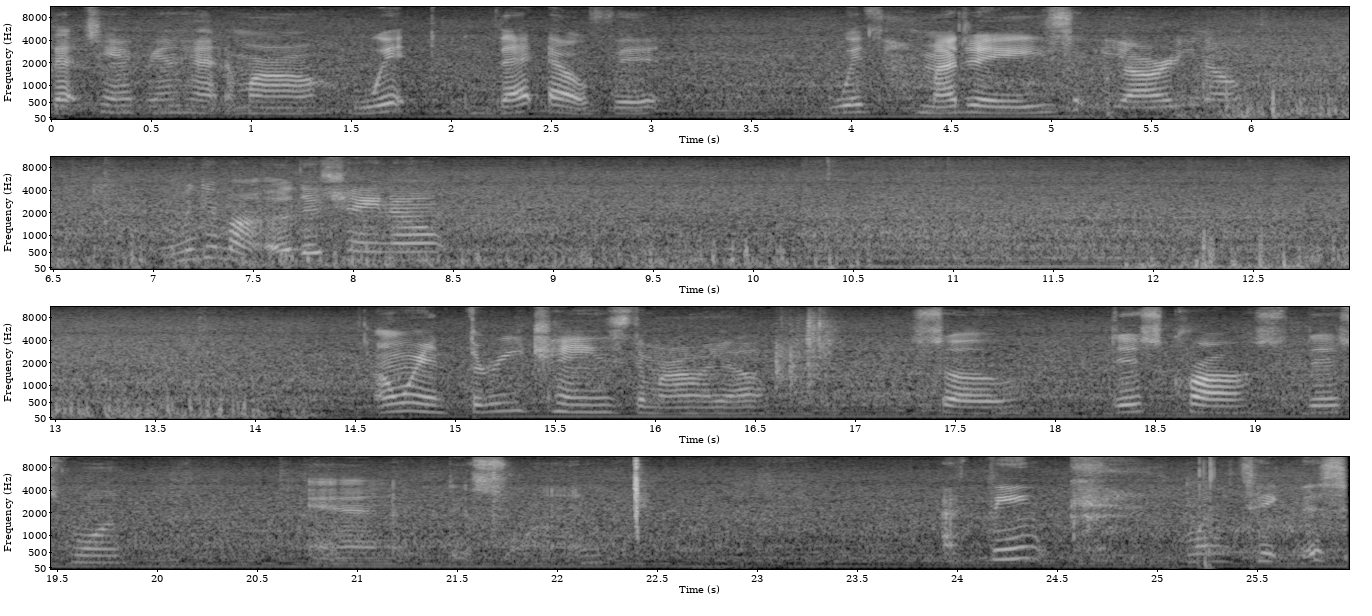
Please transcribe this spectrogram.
that champion hat tomorrow with that outfit with my J's. You already know. Let me get my other chain out. I'm wearing three chains tomorrow, y'all. So this cross, this one, and this one. I think I'm gonna take this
